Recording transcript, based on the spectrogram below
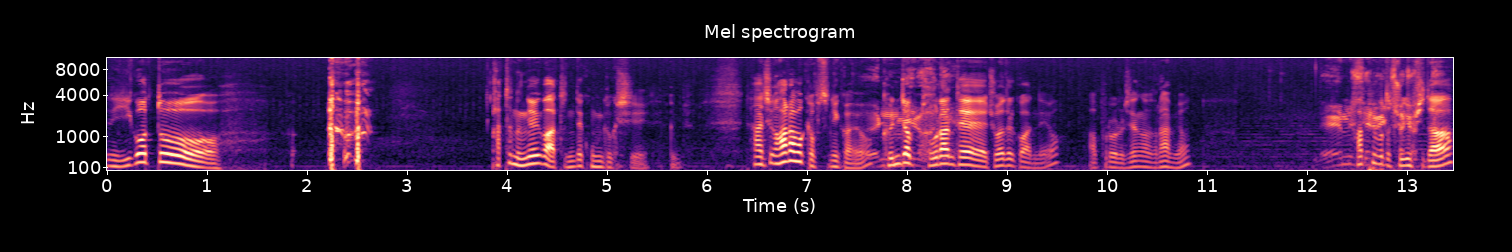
이것도 같은 능력인 것 같은데 공격 시. 그- 아 지금 하나밖에 없으니까요. 근접 둘한테 줘야 될 것 같네요. 앞으로를 생각을 하면 하피부터. 죽입시다.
